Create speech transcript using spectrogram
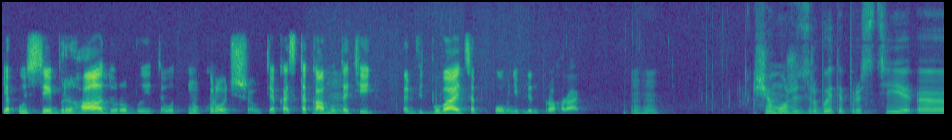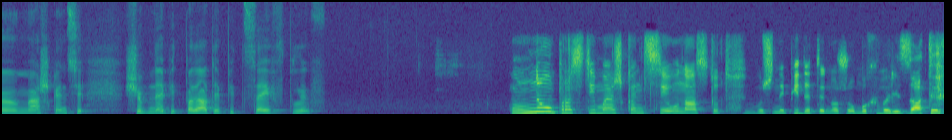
якусь бригаду робити. От ну коротше, от якась така Мгм. мутатія там відбувається по повній блін програмі. Угу. Що можуть зробити прості е, мешканці, щоб не підпадати під цей вплив? Ну, прості мешканці у нас тут ви ж не підете ножом їх вирізати.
